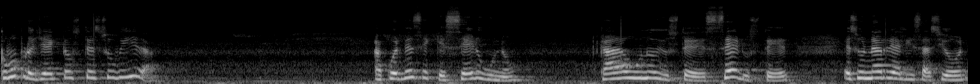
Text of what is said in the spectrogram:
¿Cómo proyecta usted su vida? Acuérdense que ser uno cada uno de ustedes, ser usted, es una realización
